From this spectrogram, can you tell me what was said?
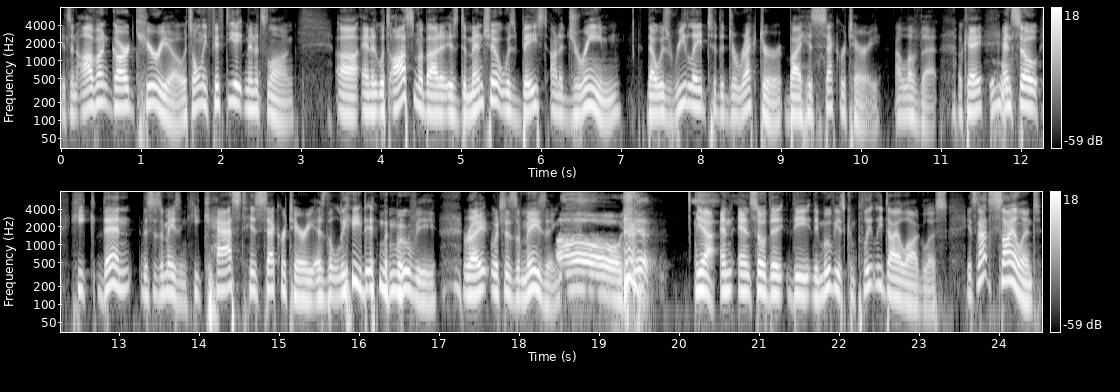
It's an avant-garde curio. It's only 58 minutes long. Uh, and it, what's awesome about it is Dementia was based on a dream that was relayed to the director by his secretary. I love that. Okay. And so he then, this is amazing. He cast his secretary as the lead in the movie, right? Which is amazing. Oh shit! Yeah, and and so the the the movie is completely dialogueless. It's not silent,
